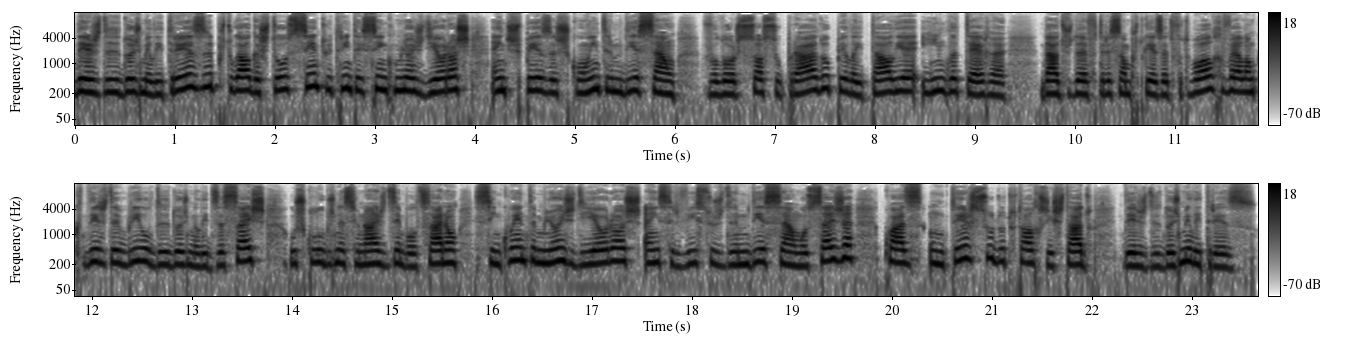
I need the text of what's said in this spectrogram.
Desde 2013, Portugal gastou 135 milhões de euros em despesas com intermediação, valor só superado pela Itália e Inglaterra. Dados da Federação Portuguesa de Futebol revelam que desde abril de 2016, os clubes nacionais desembolsaram 50 milhões de euros em serviços de mediação, ou seja, quase um terço do total registado desde 2013.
